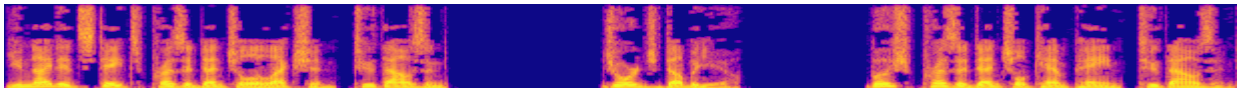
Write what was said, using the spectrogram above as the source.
United States presidential election, 2000 George W. Bush presidential campaign, 2000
